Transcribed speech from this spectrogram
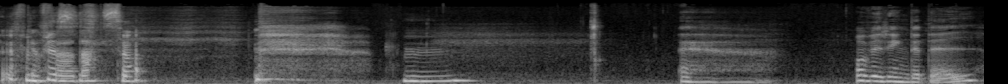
Ska föda. så. Mm. Eh, och vi ringde dig.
